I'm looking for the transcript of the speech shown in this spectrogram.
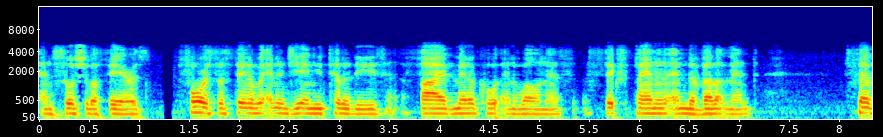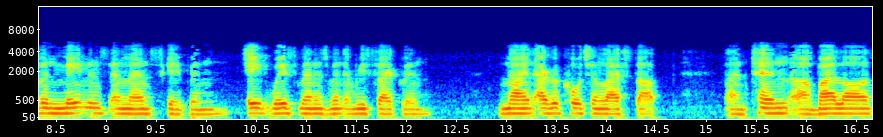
and social affairs. Four, sustainable energy and utilities. Five, medical and wellness. Six, planning and development. Seven, maintenance and landscaping. Eight, waste management and recycling. Nine, agriculture and livestock. And 10, uh, bylaws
